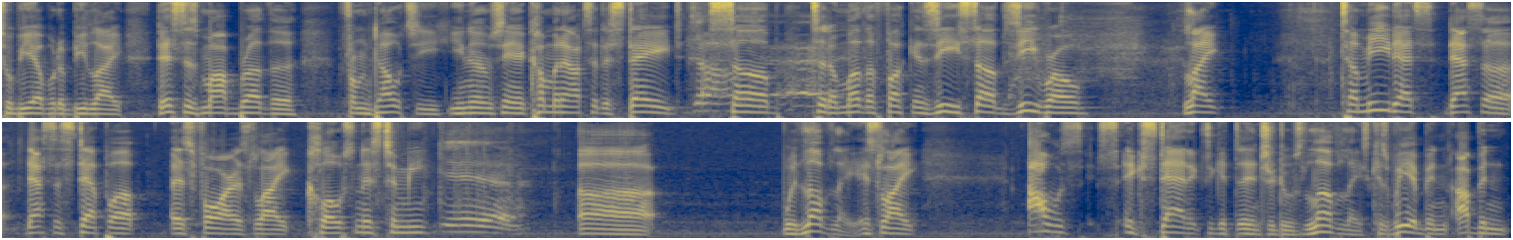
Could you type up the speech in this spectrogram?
to be able to be like, this is my brother from Dolce. You know what I'm saying? Coming out to the stage, sub to the motherfucking Z sub zero, like to me that's that's a that's a step up as far as like closeness to me yeah. uh with Lovelace. It's like I was ecstatic to get to introduce Lovelace because we have been I've been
